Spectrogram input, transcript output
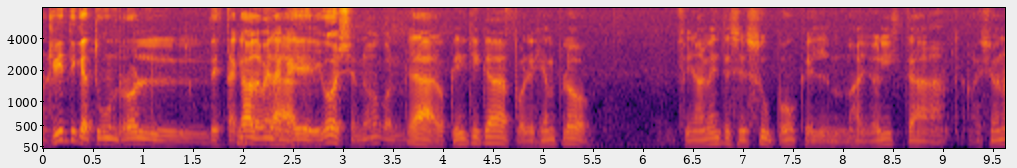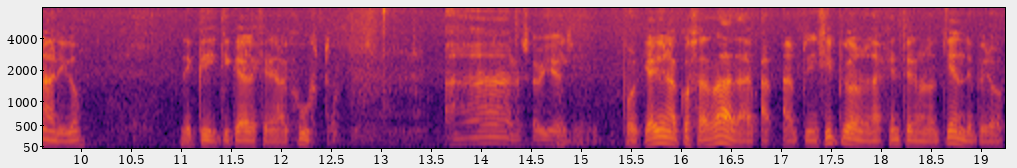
Crítica tuvo un rol destacado también en la caída de Irigoyen, ¿no? Con... Claro, crítica, por ejemplo, finalmente se supo que el mayorista accionario de crítica era el general Justo. Ah, no sabía eso. Porque hay una cosa rara, al principio la gente no lo entiende, pero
